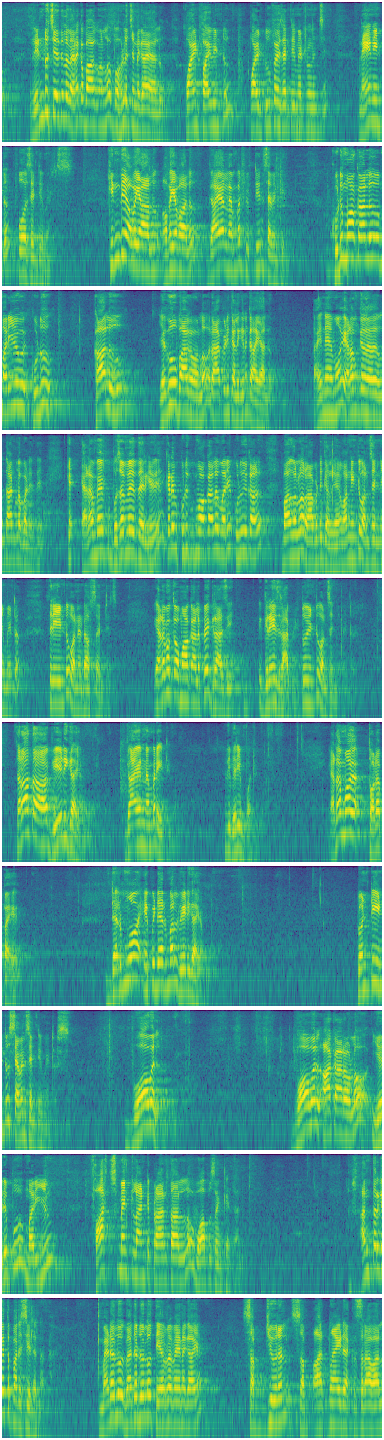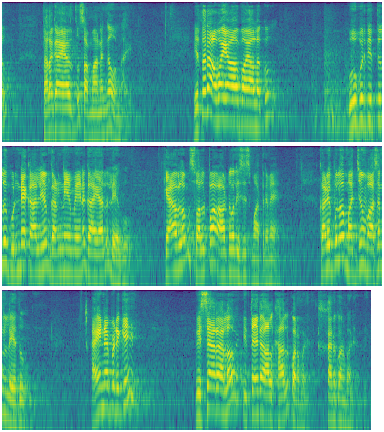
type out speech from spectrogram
రెండు చేతుల వెనక భాగంలో బహుళ చిన్న గాయాలు. Point five into point two five సెంటీమీటర్ల నుంచి నైన్ ఇంటూ ఫోర్ సెంటీమీటర్స్. కింది అవయాలు అవయవాలు గాయాల నెంబర్ ఫిఫ్టీన్ సెవెంటీన్. కుడి మోకాలు మరియు కుడు కాలు ఎగువ భాగంలో రాపిడి కలిగిన గాయాలు. పైన ఏమో ఎడమ దాంట్లో పడింది. ఎడం వైపు భుజం వైపు జరిగేది ఇక్కడ కుడి మోకాలు మరియు కుడి కాలు భాగంలో రాబడి కలిగాయి one into one centimetre three into one and half centimetre ఎడమ మోకాలపై గ్రాజీ గ్రేజ్ రాపిడ్ టూ ఇంటూ వన్ సెంటీమీటర్ తర్వాత వేడి గాయం గాయం నెంబర్ ఎయిటీన్ ఇది వెరీ ఇంపార్టెంట్ ఎడమ తొడపై dermo epidermal వేడిగాయం twenty into seven centimetres. Oval. Oval ఆకారంలో ఎరుపు మరియు ఫార్చ్మెంట్ లాంటి ప్రాంతాల్లో వాపు సంకేతాలు. అంతర్గత పరిశీలన. మెడలు మెదడులో తీవ్రమైన గాయం సబ్జ్యూరల్ సబ్ ఆర్గనాయిడ్ రక్తస్రావాలు తలగాయాలతో సమానంగా ఉన్నాయి. ఇతర అవయవాలకు ఊపిరితిత్తులు గుండె కాల్యం గణనీయమైన గాయాలు లేవు. కేవలం స్వల్ప ఆటోలిసిస్ మాత్రమే. కడుపులో మద్యం వాసన లేదు. అయినప్పటికీ విశారాలో ఇతర ఆల్కహాల్ కొనబడింది కనుగొనబడింది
